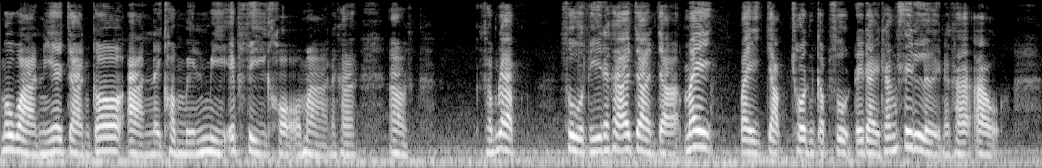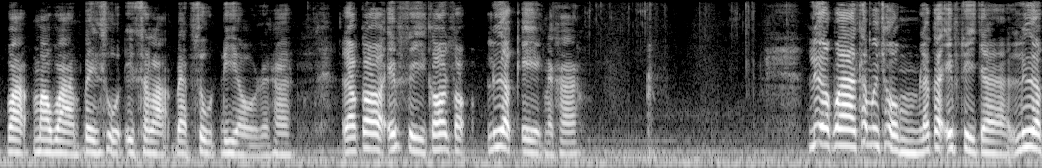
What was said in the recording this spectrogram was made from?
เมื่อวานนี้อาจารย์ก็อ่านในคอมเมนต์มี FC ขอมานะคะอ้าวสำหรับสูตรนี้นะคะ อาจารย์จะไม่ไปจับชนกับสูตรใด ๆ ทั้งสิ้นเลยนะคะเอาว่ามาวางเป็นสูตรอิสระแบบสูตรเดียวนะคะ แล้วก็ FC ก็เลือกเองนะคะ เลือกว่าท่านผู้ชมแล้วก็ FC จะเลือก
